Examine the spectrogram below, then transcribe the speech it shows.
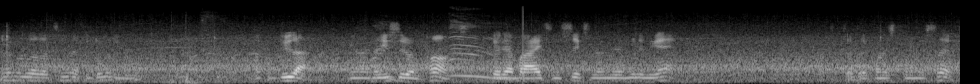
I don't know that team that can do it anymore. I can do that. You know, they used to do it in the past. Go down by 8 and 6 and then they're the game. So they've won us 20 minutes left.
